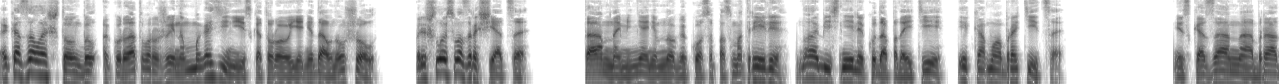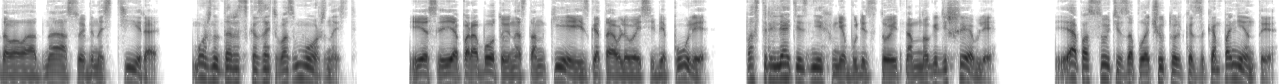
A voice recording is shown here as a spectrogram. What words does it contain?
Оказалось, что он был аккурат в оружейном магазине, из которого я недавно ушел. Пришлось возвращаться. Там на меня немного косо посмотрели, но объяснили, куда подойти и к кому обратиться. Несказанно обрадовала одна особенность тира, можно даже сказать возможность. Если я поработаю на станке, изготавливая себе пули, пострелять из них мне будет стоить намного дешевле. Я, по сути, заплачу только за компоненты.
